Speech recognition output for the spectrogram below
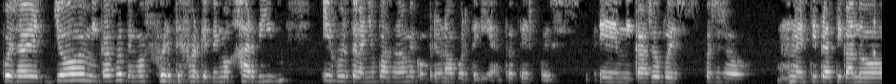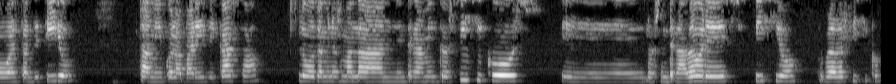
Pues a ver, yo en mi caso tengo suerte porque tengo jardín y justo el año pasado me compré una portería. Entonces, pues en mi caso, pues, pues eso, me estoy practicando bastante tiro, también con la pared de casa. Luego también nos mandan entrenamientos físicos, eh, los entrenadores, fisio, preparador físico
